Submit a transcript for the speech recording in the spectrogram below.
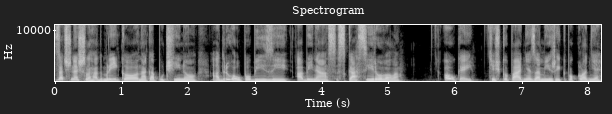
Začne šlehat mlíko na kapučíno a druhou pobízí, aby nás skasírovala. OK, těžkopádně zamíří k pokladně,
